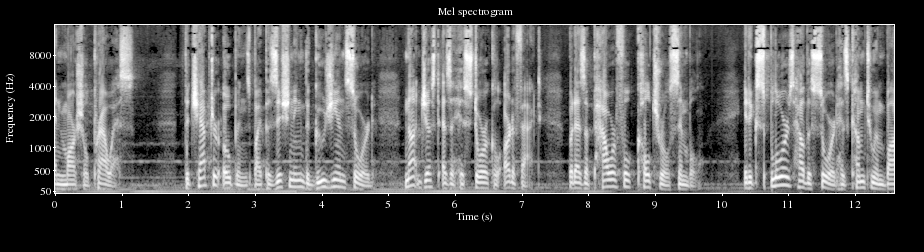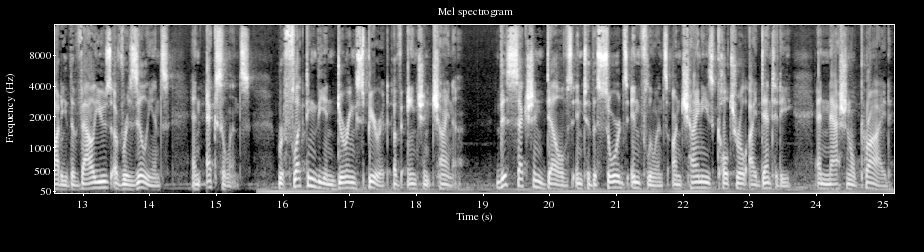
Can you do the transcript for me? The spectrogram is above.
and martial prowess. The chapter opens by positioning the Goujian sword not just as a historical artifact, but as a powerful cultural symbol. It explores how the sword has come to embody the values of resilience and excellence reflecting the enduring spirit of ancient China. This section delves into the sword's influence on Chinese cultural identity and national pride,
